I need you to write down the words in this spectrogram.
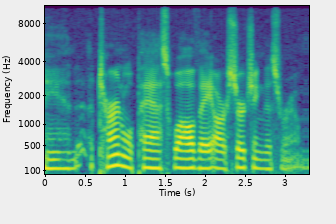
and a turn will pass while they are searching this room.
